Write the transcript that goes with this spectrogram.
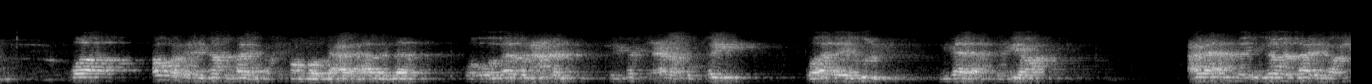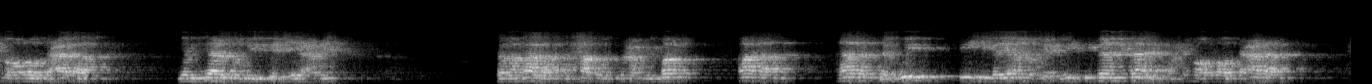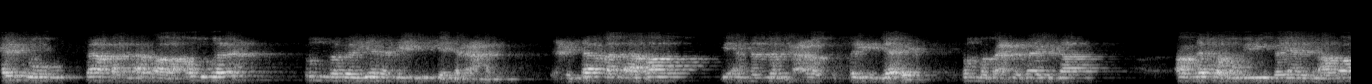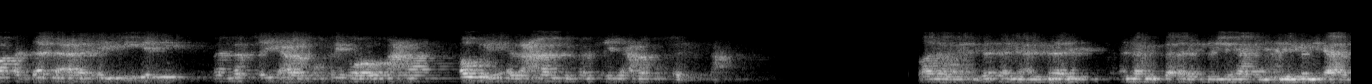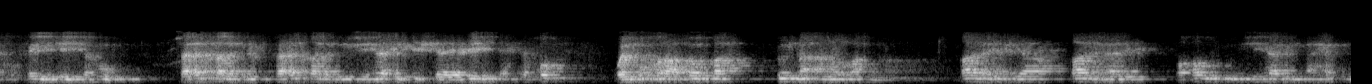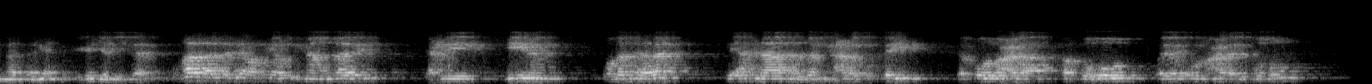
وأورد الإمام مالك رحمه الله تعالى هذا الباب وهو باب العمل في المسح على الصفين وهذا يدل دلالة كبيرة على أن الإمام مالك رحمه الله تعالى يمتاز بالفقه العميق. كما قال الحافظ بن عبد البر قال هذا التبويب فيه بيان فقه الإمام مالك رحمه الله تعالى حيث ساق الأثر أولا ثم بين كيفية العمل. يعني ساق الآثار بأن المسح على الخفين جائز ثم بعد ذلك أردفه ببيان الآثار الدالة على كيفية المسح على الخفين وهو معنى قوله العمل بالمسح على الخفين نعم. قال وحدثني عن مالك أنه سأل ابن شهاب عن المسح على الخفين كيف هو. فأدخل ابن فأدخل ابن شهاب إحدى يديه تحت الخف والأخرى فوقه ثم أمرهما. قال يحيى قال مالك وقول ابن شهاب أحب ما سمعت في ذلك وهذا الذي رضيه الإمام مالك يعني دينا ومذهبا لأن المسح على الخفين يكون على الظهور ويكون على البطون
